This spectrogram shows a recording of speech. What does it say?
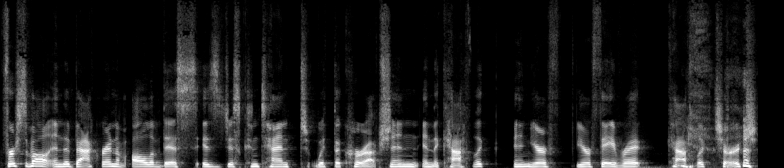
First of all, in the background of all of this is discontent with the corruption in the Catholic, in your your favorite Catholic Church.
